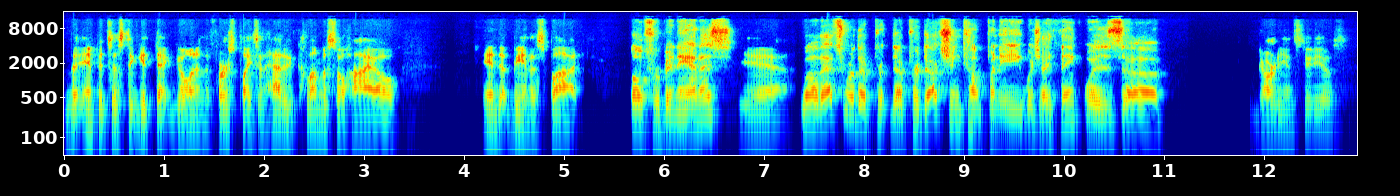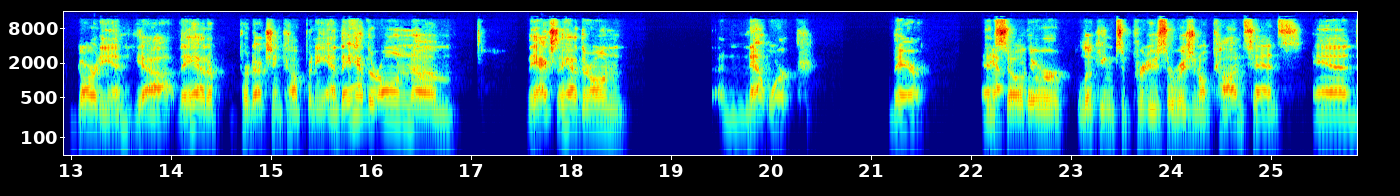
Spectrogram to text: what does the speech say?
the impetus to get that going in the first place? And how did Columbus, Ohio end up being the spot? Oh, for bananas? Yeah. Well, that's where the the production company, which I think was uh, Guardian Studios? Guardian, yeah, they had a production company, and they had their own. Um, they actually had their own uh, network there, and Yeah. so they were looking to produce original content. And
